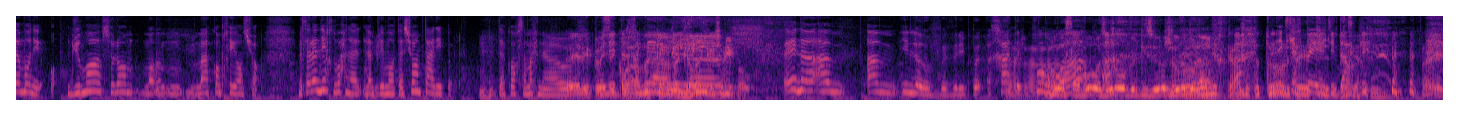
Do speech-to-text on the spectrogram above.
la monnaie, du moins selon ma, ma compréhension. مثلا ناخذ احنا l'implémentation نتاع ريبل داكور سامحنا إيه، ريبل سي وليد كوا؟ دخلنا ذكر- لي- ذكر- ذكر. ريبو انا ام ام ان لوف وذ ريبل خاطر آه. pour هو moi- سافو 0.00 جو دولار فوني كعبة الترول الإكسبيرت جاية تجي تحكي. تضحك. إيه.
